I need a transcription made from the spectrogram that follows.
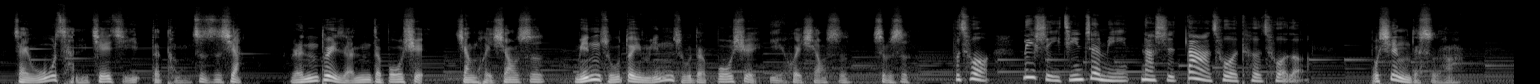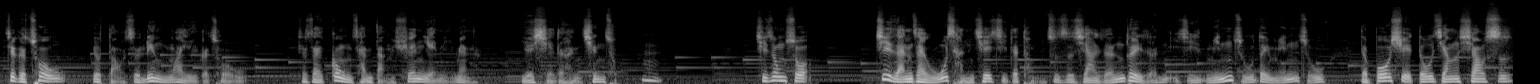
在无产阶级的统治之下，人对人的剥削将会消失。民族对民族的剥削也会消失，是不是？不错，历史已经证明那是大错特错了。不幸的是啊，这个错误又导致另外一个错误，就在《共产党宣言》里面呢，也写得很清楚。嗯，其中说，既然在无产阶级的统治之下，人对人以及民族对民族的剥削都将消失，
